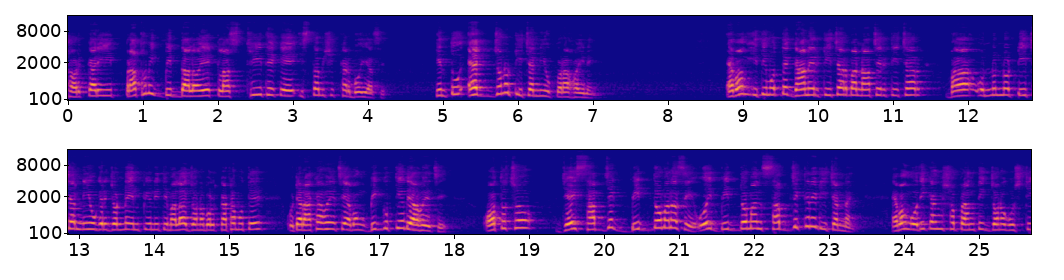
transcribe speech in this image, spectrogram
সরকারি প্রাথমিক বিদ্যালয়ে ক্লাস থ্রি থেকে ইসলামী শিক্ষার বই আছে, কিন্তু একজনও টিচার নিয়োগ করা হয়নি। এবং ইতিমধ্যে গানের টিচার বা নাচের টিচার বা অন্যান্য টিচার নিয়োগের জন্য এমপিও নীতিমালায় জনবল কাঠামোতে ওটা রাখা হয়েছে এবং বিজ্ঞপ্তিও দেওয়া হয়েছে। অথচ যেই সাবজেক্ট বিদ্যমান আছে, ওই বিদ্যমান সাবজেক্টেরই টিচার নাই। এবং অধিকাংশ প্রান্তিক জনগোষ্ঠী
